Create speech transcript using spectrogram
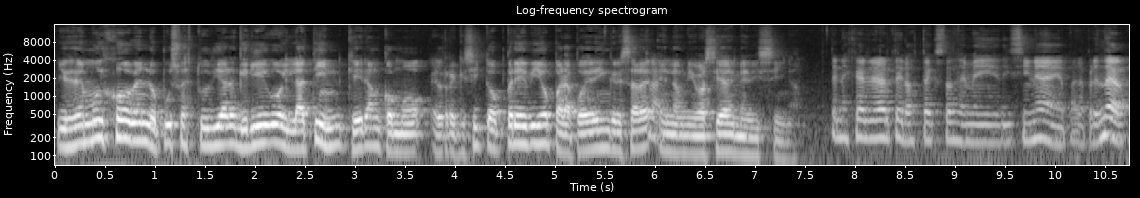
y desde muy joven lo puso a estudiar griego y latín, que eran como el requisito previo para poder ingresar en la Universidad de Medicina. Tenés que leerte los textos de medicina para aprender,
